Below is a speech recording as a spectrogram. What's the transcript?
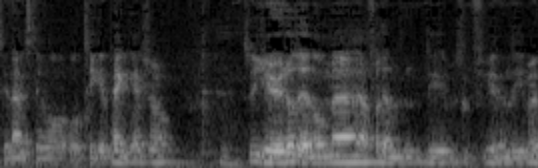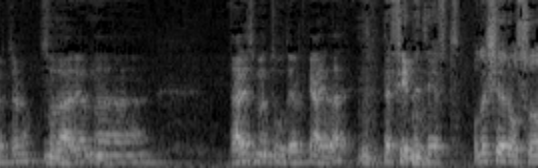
til næringslivet og, og tigger penger, så, så, gjør jo det noe med iallfall de de møter. da. Så mm. det er en eh, det er liksom en todelt greie der. Definitivt. Og det skjer også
